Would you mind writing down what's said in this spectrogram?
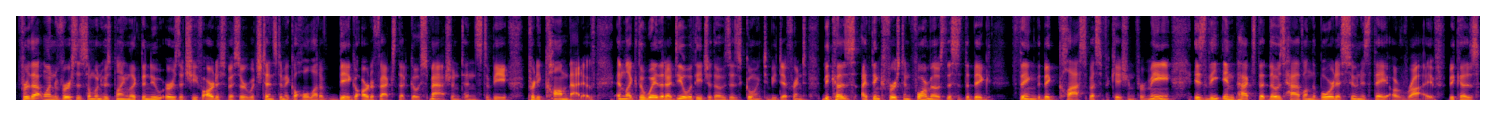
for that one versus someone who's playing like the new Urza Chief Artificer, which tends to make a whole lot of big artifacts that go smash and tends to be pretty combative. And like the way that I deal with each of those is going to be different because I think first and foremost, this is the big thing, the big class specification for me is the impact that those have on the board as soon as they arrive. Because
